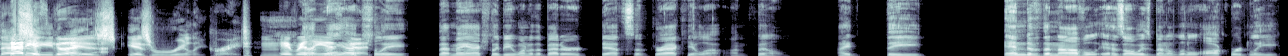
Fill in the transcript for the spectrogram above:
That, That is scene good. is is really great. Mhm. It really that is may good. actually that may actually be one of the better deaths of Dracula on film. I the end of the novel has always been a little awkwardly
